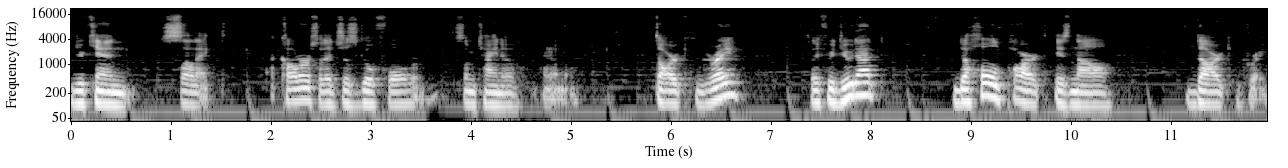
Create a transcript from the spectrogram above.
You can select a color. So let's just go for some kind of, I don't know, dark gray. So if we do that, the whole part is now dark gray.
